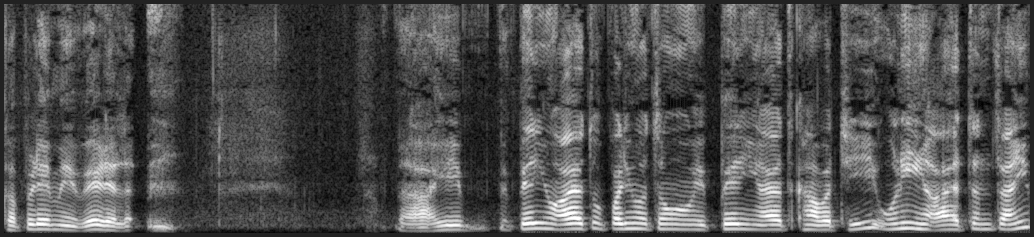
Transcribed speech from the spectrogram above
कपिड़े में वेढ़ियल हा हीअ पहिरियूं आयतूं पढ़ियूं अथऊं पहिरीं आयत खां वठी उणिवीह आयतनि ताईं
